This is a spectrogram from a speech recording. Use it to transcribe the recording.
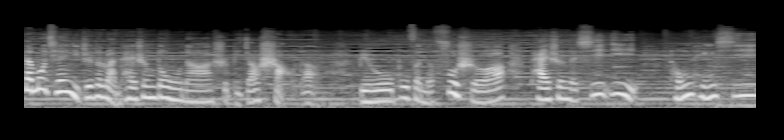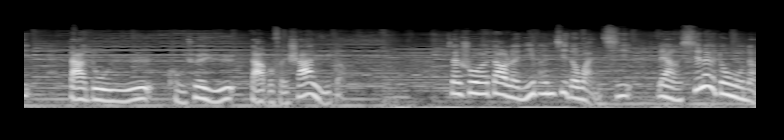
但目前已知的卵胎生动物呢是比较少的，比如部分的腹蛇、胎生的蜥蜴、铜庭蜥、大肚鱼、孔雀鱼、大部分鲨鱼等。再说到了泥盆纪的晚期，两栖类动物呢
